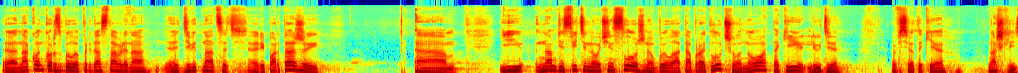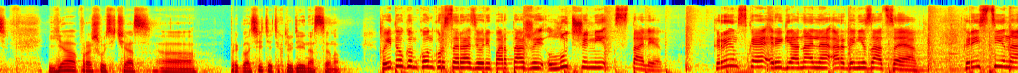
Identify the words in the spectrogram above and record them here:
На конкурс было предоставлено 19 репортажей Эм, и нам действительно очень сложно было отобрать лучшего, но такие люди все-таки нашлись. Я прошу сейчас э, пригласить этих людей на сцену. По итогам конкурса радиорепортажей лучшими стали Крымская региональная организация, Кристина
